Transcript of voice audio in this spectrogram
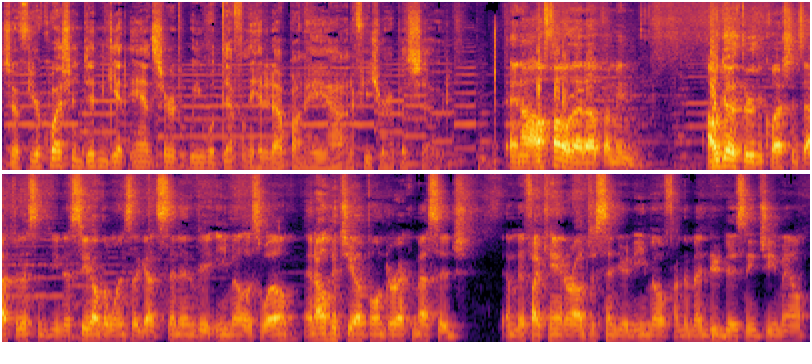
So if your question didn't get answered, we will definitely hit it up on a uh, on a future episode. And I'll follow that up. I mean, I'll go through the questions after this and you know see all the ones that got sent in via email as well. And I'll hit you up on direct message um, if I can, or I'll just send you an email from the Men Do Disney Gmail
